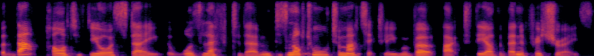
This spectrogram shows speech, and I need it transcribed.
but that part of your estate that was left to them does not automatically revert back to the other beneficiaries.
